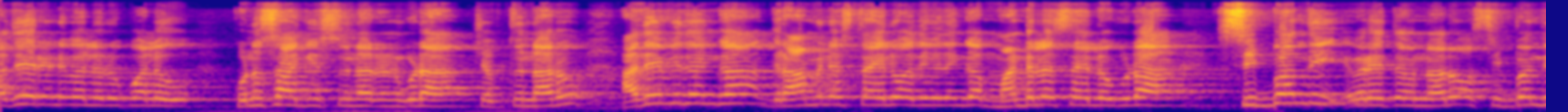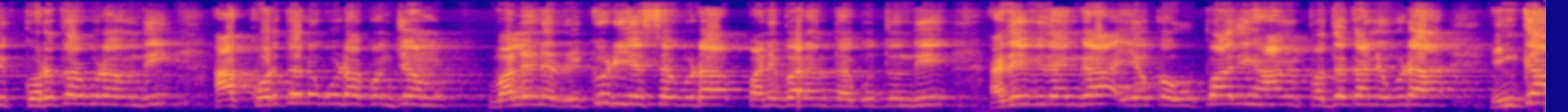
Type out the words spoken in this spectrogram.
అదే రెండు వేల రూపాయలు కొనసాగిస్తున్నారని కూడా చెప్తున్నారు. అదేవిధంగా గ్రామీణ స్థాయిలో అదేవిధంగా మండల స్థాయిలో కూడా సిబ్బంది ఎవరైతే ఉన్నారో ఆ సిబ్బంది కొరత కూడా ఉంది. ఆ కొరతను కూడా కొంచెం వాళ్ళని రిక్రూట్ చేస్తే కూడా పని భారం తగ్గుతుంది. అదేవిధంగా ఈ యొక్క ఉపాధి హామీ పథకాన్ని కూడా ఇంకా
